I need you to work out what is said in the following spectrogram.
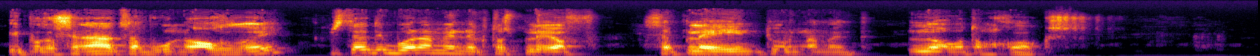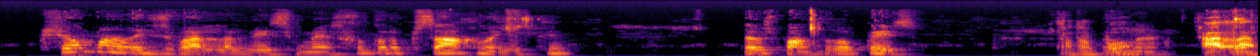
υπό το σενάριο ότι θα βγουν 8η. Πιστεύω ότι μπορεί να μείνουν εκτός playoff σε play-in tournament λόγω των Hawks. Ποια ομάδα έχεις βάλει δηλαδή εσύ μέσα, αυτό τώρα ψάχνω γιατί. Τέλος πάντων, θα το πεις. Θα το πω. Ναι. Αλλά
